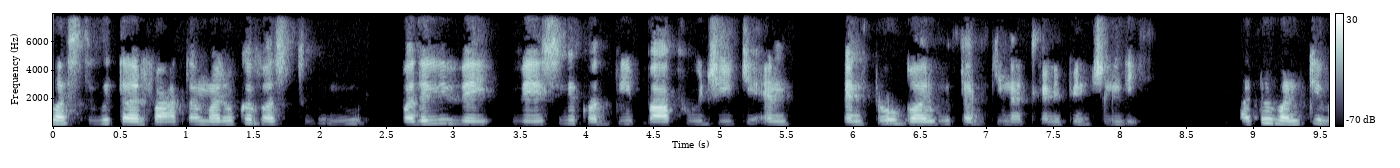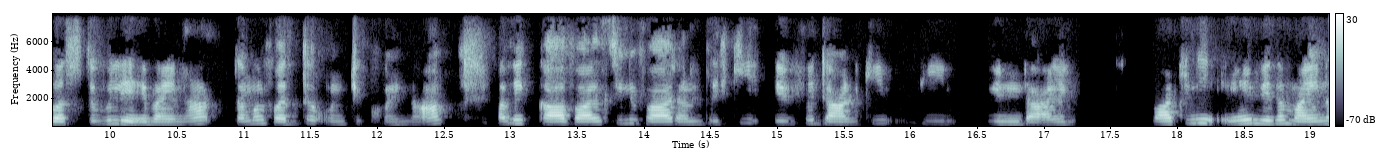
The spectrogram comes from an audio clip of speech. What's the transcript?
వస్తువు తర్వాత మరొక వస్తువును వదిలి వే వేసిన కొద్దీ బాపూజీకి ఎంతో బరువు తగ్గినట్లు అనిపించింది అటువంటి వస్తువులు ఏవైనా తమ వద్ద ఉంచుకున్నా అవి కావాల్సిన వారందరికీ ఇవ్వడానికి ఉండాలి వాటిని ఏ విధమైన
